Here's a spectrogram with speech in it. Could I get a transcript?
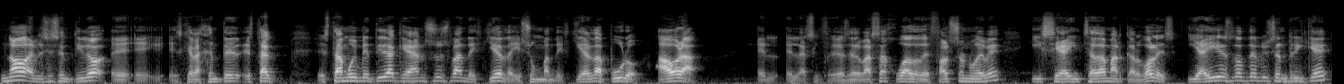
No, en ese sentido, eh, eh, es que la gente está, está muy metida que Ansu es banda izquierda y es un banda izquierda puro. Ahora, en, en las inferiores del Barça ha jugado de falso 9 y se ha hinchado a marcar goles. Y ahí es donde Luis Enrique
